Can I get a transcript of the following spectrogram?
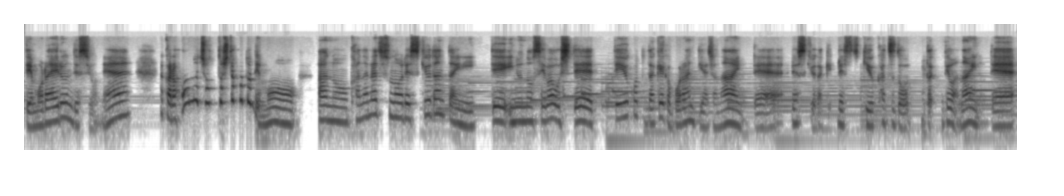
てもらえるんですよね。だからほんのちょっとしたことでもあの必ずそのレスキュー団体に行って犬の世話をしてっていうことだけがボランティアじゃないのでレスキューだけレスキュー活動ではないので。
